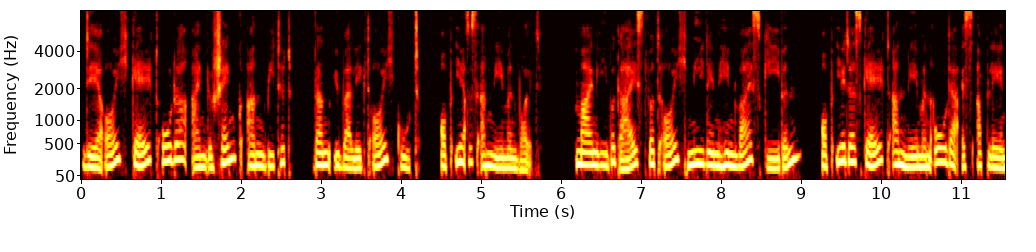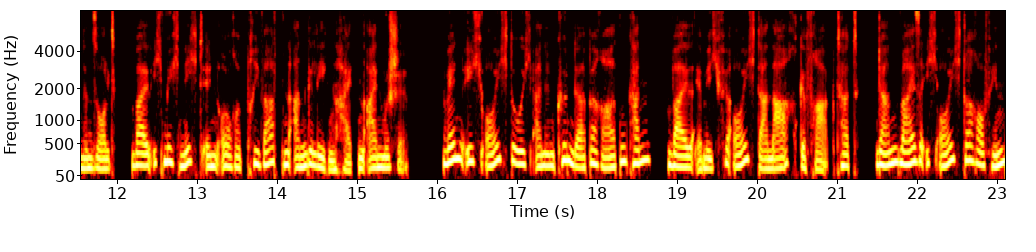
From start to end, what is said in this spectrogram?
der euch Geld oder ein Geschenk anbietet, dann überlegt euch gut, ob ihr es annehmen wollt. Mein Liebegeist wird euch nie den Hinweis geben, ob ihr das Geld annehmen oder es ablehnen sollt, weil ich mich nicht in eure privaten Angelegenheiten einmische. Wenn ich euch durch einen Künder beraten kann, weil er mich für euch danach gefragt hat, dann weise ich euch darauf hin,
